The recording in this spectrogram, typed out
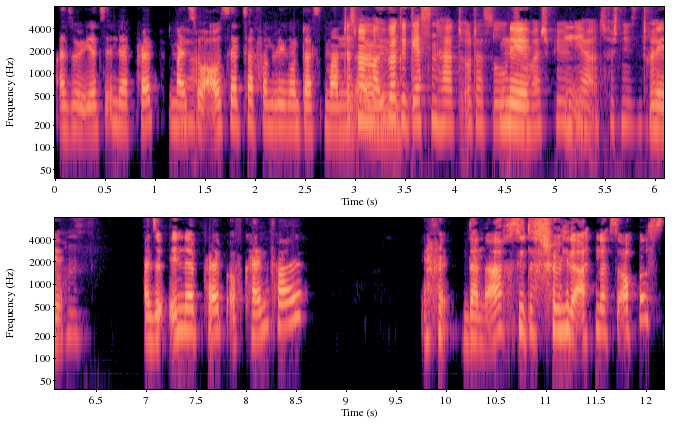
Also jetzt in der Prep meinst ja. du Aussetzer von wegen und dass man. Dass man ähm, mal übergegessen hat oder so nee. zum Beispiel. Mhm. Ja, zwischen diesen drei nee. Wochen. Also in der Prep auf keinen Fall. Danach sieht das schon wieder anders aus.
